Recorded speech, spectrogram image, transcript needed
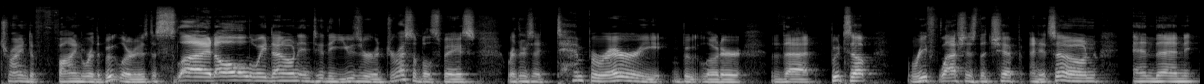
trying to find where the bootloader is to slide all the way down into the user addressable space where there's a temporary bootloader that boots up reflashes the chip and its own, and then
